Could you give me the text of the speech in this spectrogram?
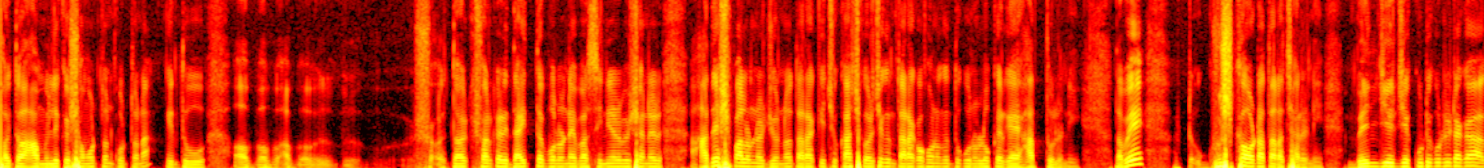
হয়তো আওয়ামী লীগকে সমর্থন করতো না, কিন্তু সরকারি দায়িত্ব পালনে বা সিনিয়র অফিসারের আদেশ পালনের জন্য তারা কিছু কাজ করেছে কিন্তু তারা কখনো কিন্তু কোনো লোকের গায়ে হাত তোলেনি। তবে ঘুষ খাওয়াটা তারা ছাড়েনি। বেঞ্জির যে কোটি কোটি টাকা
